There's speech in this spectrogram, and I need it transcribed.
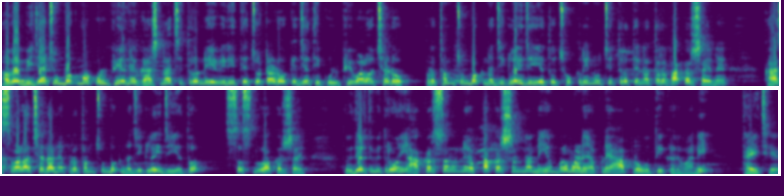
હવે બીજા ચુંબકમાં કુલ્ફી અને ઘાસના ચિત્રોને એવી રીતે ચોંટાડો કે જેથી કુલ્ફીવાળો છેડો પ્રથમ ચુંબક નજીક લઈ જઈએ તો છોકરીનું ચિત્ર તેના તરફ આકર્ષાય અને ઘાસવાળા છેડાને પ્રથમ ચુંબક નજીક લઈ જઈએ તો સસલું આકર્ષાય. તો વિદ્યાર્થી મિત્રો, અહીં આકર્ષણ અને અપાકર્ષણના નિયમ પ્રમાણે આપણે આ પ્રવૃત્તિ કરવાની થાય છે.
